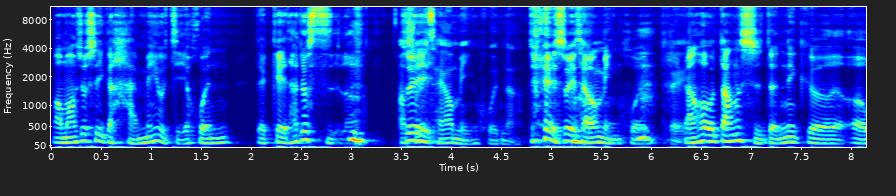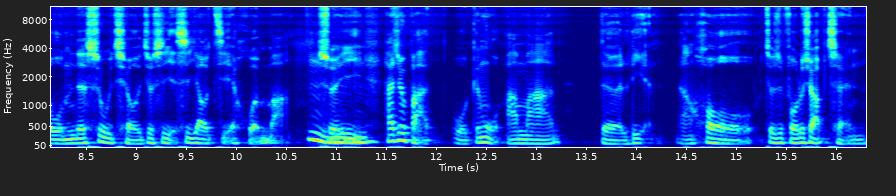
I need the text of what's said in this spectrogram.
毛毛就是一个还没有结婚的 gay，他就死了，哦、所以才要冥婚呐、啊。对，所以才要冥婚。对，然后当时的那个呃，我们的诉求就是也是要结婚嘛，嗯、所以他就把我跟我妈妈的脸，然后就是 Photoshop 成。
